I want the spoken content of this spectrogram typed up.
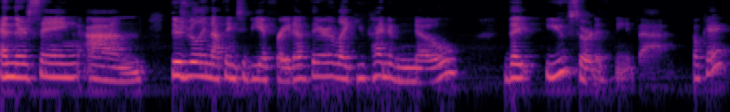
And they're saying um, there's really nothing to be afraid of there. Like you kind of know that you sort of need that. Okay?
